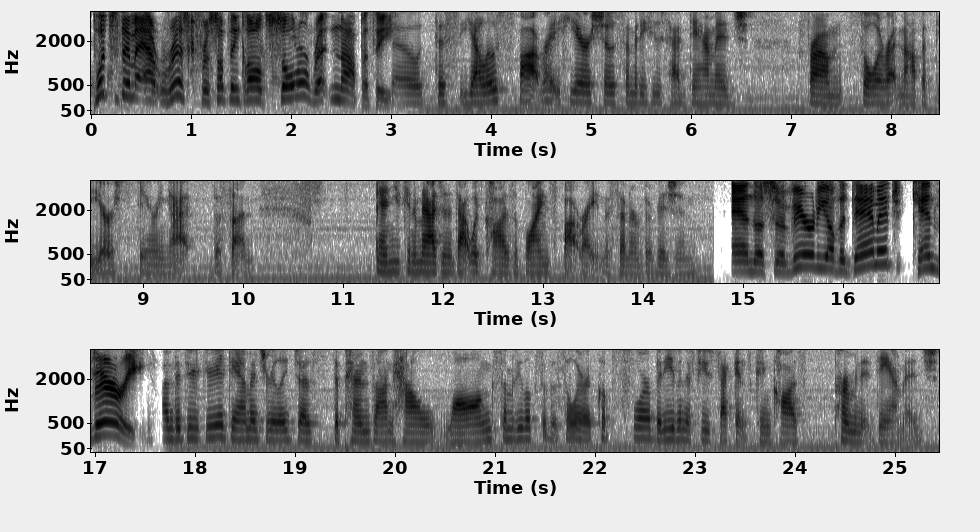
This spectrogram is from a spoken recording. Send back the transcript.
puts them at risk for something called solar retinopathy. So this yellow spot right here shows somebody who's had damage from solar retinopathy or staring at the sun. And you can imagine that that would cause a blind spot right in the center of their vision and the severity of the damage can vary. And the degree of damage really just depends on how long somebody looks at the solar eclipse for, but even a few seconds can cause permanent damage.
